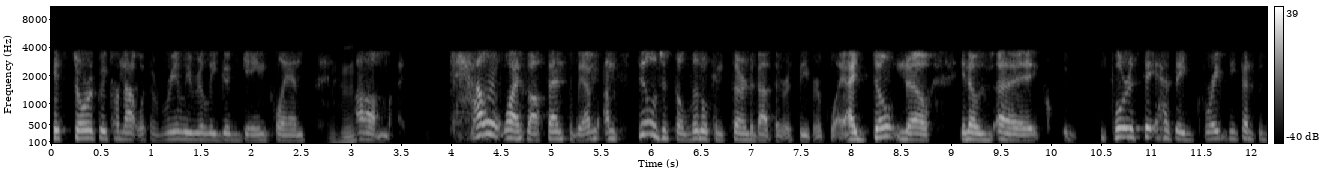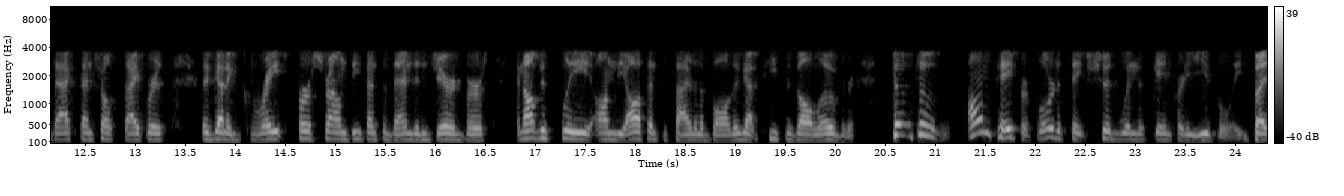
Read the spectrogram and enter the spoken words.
historically come out with a really, really good game plan. Mm-hmm. Um, talent wise offensively, I'm, I'm still just a little concerned about the receiver play. I don't know, you know, uh, Florida State has a great defensive back, Fentrell Cypress. They've got a great first round defensive end in Jared Verse. And obviously on the offensive side of the ball, they've got pieces all over. So, so on paper, Florida State should win this game pretty easily. But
